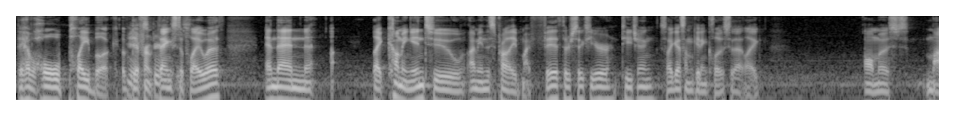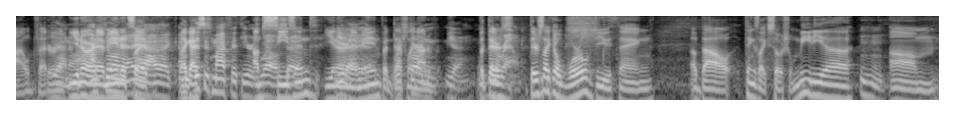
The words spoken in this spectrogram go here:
they have a whole playbook of Yeah, different things to play with. And then uh, like coming into I mean this is probably my 5th or 6th year teaching. So I guess I'm getting close to that like almost mild veteran. Yeah, know. You know what I'm I mean? It's like Yeah, like, like I this is my fifth year I'm well, so- seasoned, you know what Yeah, I mean? But We're definitely starting- not yeah, but there's around. there's like a worldview thing about things like social media. Mm-hmm. Um,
